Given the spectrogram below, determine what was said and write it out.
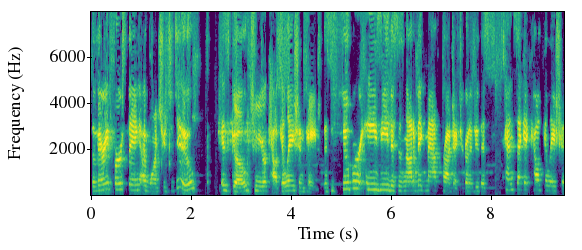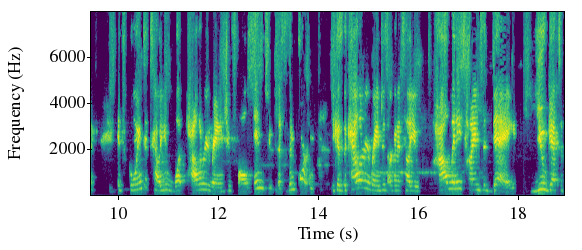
The very first thing I want you to do is go to your calculation page. This is super easy. This is not a big math project. You're going to do this 10 second calculation. It's going to tell you what calorie range you fall into. This is important because the calorie ranges are going to tell you how many times a day you get to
